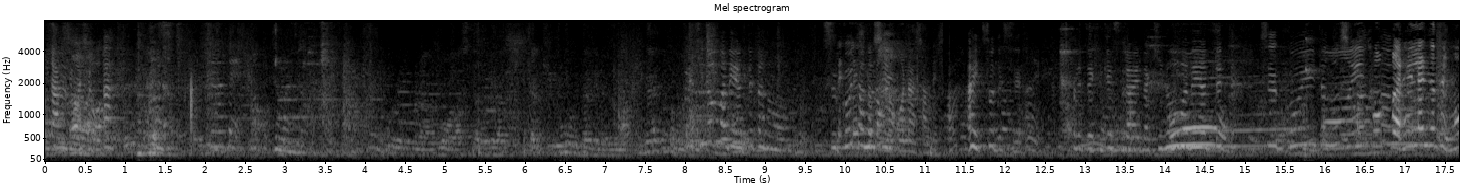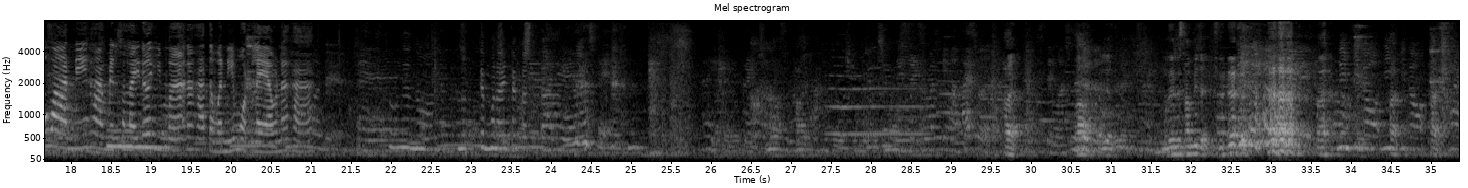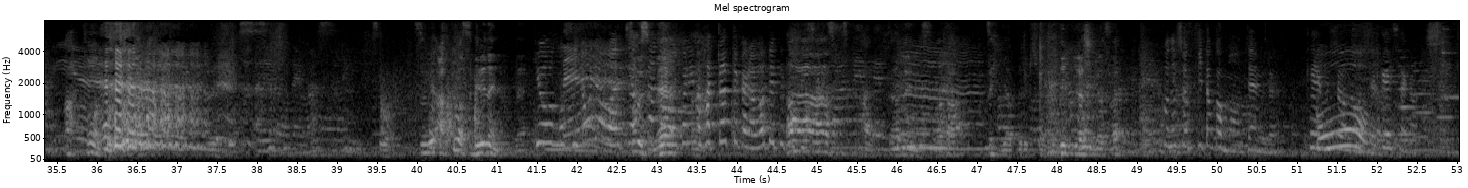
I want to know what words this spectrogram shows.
เขา った เปิดให้เล่นจนถึงเมื่อวานนี้ค่ะ เป็นสไลเดอร์หิมะนะคะ แต่วันนี้หมดแล้วนะคะ そうなの乗ってもらいたかったはい。あ、ありがとう。モデルさんみたいですね。人気の人気のはい。あ、そうなんですね。すごい。滑りあ、今日は滑れないんだもんね。 今日も昨日で終わっちゃったそうですねのこれ今貼ってあったから慌ててたんああ、ですそうですか。はい。残念です。またぜひやってる機会にいらしてください。この食器とかも全部刑務所の受刑者が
